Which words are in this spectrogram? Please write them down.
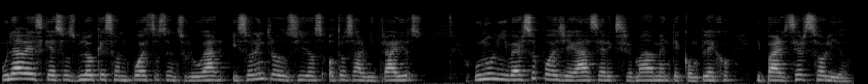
una vez que esos bloques son puestos en su lugar y son introducidos otros arbitrarios, un universo puede llegar a ser extremadamente complejo y parecer sólido,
